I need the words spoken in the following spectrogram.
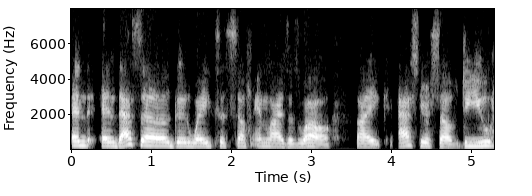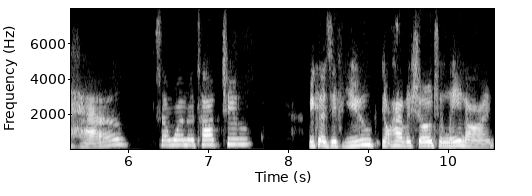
And and that's a good way to self-analyze as well. Like ask yourself, do you have someone to talk to? Because if you don't have a shoulder to lean on,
